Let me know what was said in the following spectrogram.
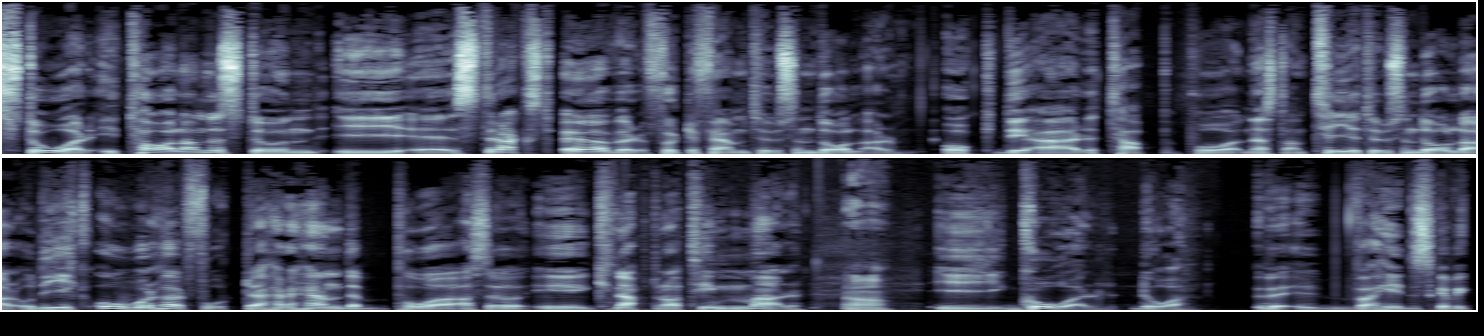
står i talande stund i eh, strax över 45 000 dollar och det är ett tapp på nästan 10 000 dollar och det gick oerhört fort. Det här hände på alltså, i knappt några timmar Ja igår då. V- Vahid, ska vi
